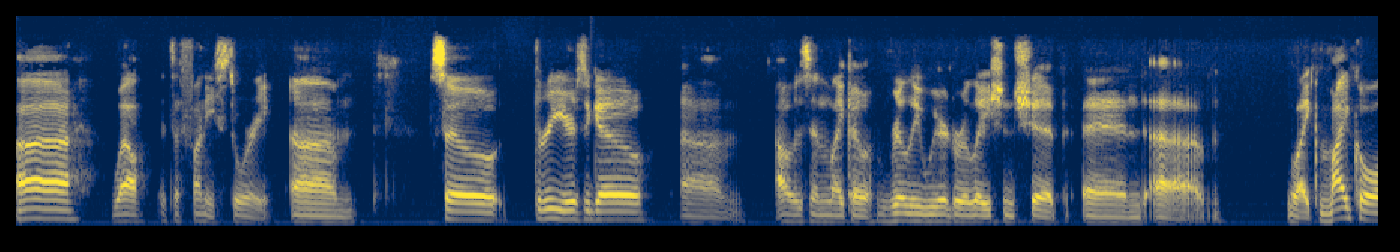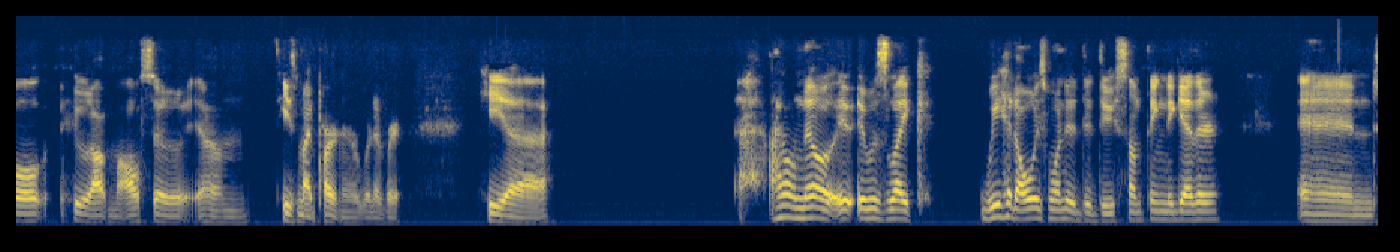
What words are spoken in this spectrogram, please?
Uh, well, it's a funny story. Um, so three years ago, um, I was in like a really weird relationship, and um, like Michael, who I'm also um, he's my partner or whatever. He, uh, I don't know. It, it was like we had always wanted to do something together, and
